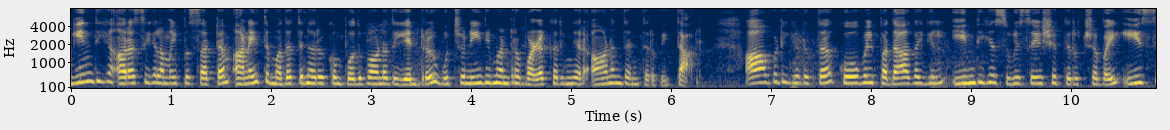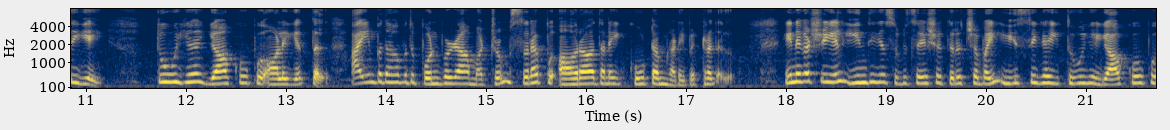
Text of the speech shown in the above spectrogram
இந்திய அரசியலமைப்பு சட்டம் அனைத்து மதத்தினருக்கும் பொதுவானது என்று உச்சநீதிமன்ற வழக்கறிஞர் ஆனந்தன் தெரிவித்தார். ஆவடி எடுத்த கோவில் பதாகையில் இந்திய சுவிசேஷ திருச்சபை இசிஐ தூய யாக்கோப்பு ஆலயத்தில் ஐம்பதாவது பொன்விழா மற்றும் சிறப்பு ஆராதனை கூட்டம் நடைபெற்றது. இந்நிகழ்ச்சியில் இந்திய சுவிசேஷ திருச்சபை இசிகை தூய யாக்கோப்பு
